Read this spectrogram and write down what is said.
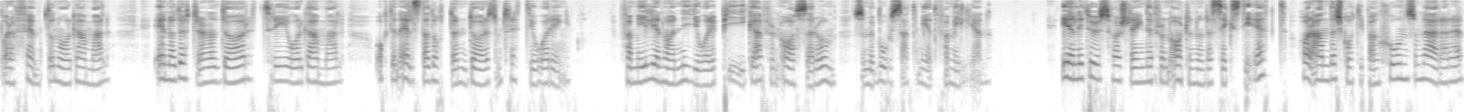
bara 15 år gammal. En av döttrarna dör, tre år gammal, och den äldsta dottern dör som 30-åring. Familjen har en nioårig piga från Asarum som är bosatt med familjen. Enligt husförslängden från 1861 har Anders gått i pension som lärare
